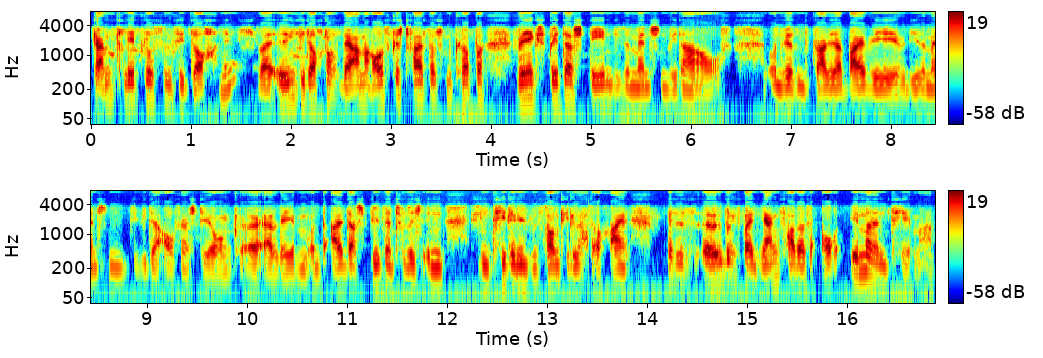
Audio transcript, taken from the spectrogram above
ganz leblos sind sie doch nicht, weil irgendwie doch noch Wärme ausgestrahlt wird vom Körper. Wenig später stehen diese Menschen wieder auf. Und wir sind quasi dabei, wie diese Menschen die Wiederauferstehung äh, erleben. Und all das spielt natürlich in diesen Titel, diesen Songtitel auch ein. Es ist äh, übrigens bei den Young Fathers auch immer ein Thema.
